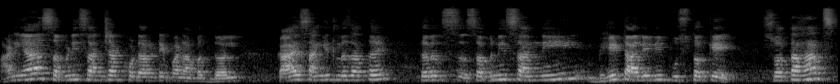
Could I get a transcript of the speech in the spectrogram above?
आणि या सबनीसांच्या खोडारटेपणाबद्दल काय सांगितलं जातंय? तर सबनिसांनी सबनीसांनी भेट आलेली पुस्तके स्वतःच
